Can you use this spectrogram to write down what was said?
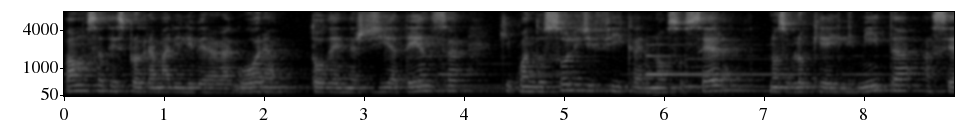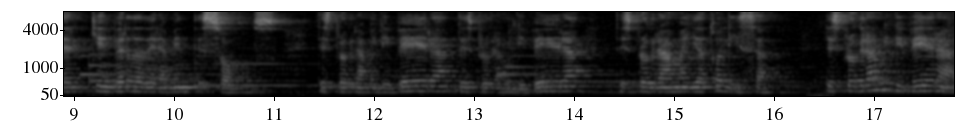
Vamos a desprogramar e liberar agora toda a energia densa que, quando solidifica em nosso ser, nos bloqueia e limita a ser quem verdadeiramente somos. Desprograma e libera, desprograma e libera, desprograma e atualiza. Desprograma e libera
